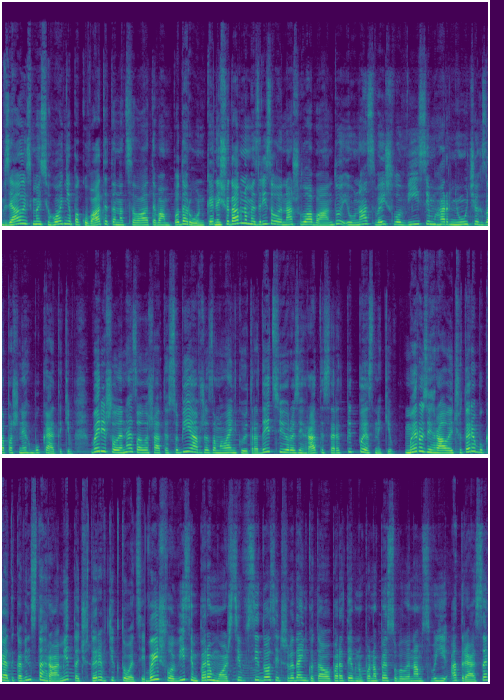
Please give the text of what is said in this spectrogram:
Взялись ми сьогодні пакувати та надсилати вам подарунки. Нещодавно ми зрізали нашу лаванду, і у нас вийшло вісім гарнючих запашних букетиків. Вирішили не залишати собі, а вже за маленькою традицією розіграти серед підписників. Ми розіграли чотири букетика в інстаграмі та чотири в Тіктоці. Вийшло вісім переможців. Всі досить швиденько та оперативно понаписували нам свої адреси.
